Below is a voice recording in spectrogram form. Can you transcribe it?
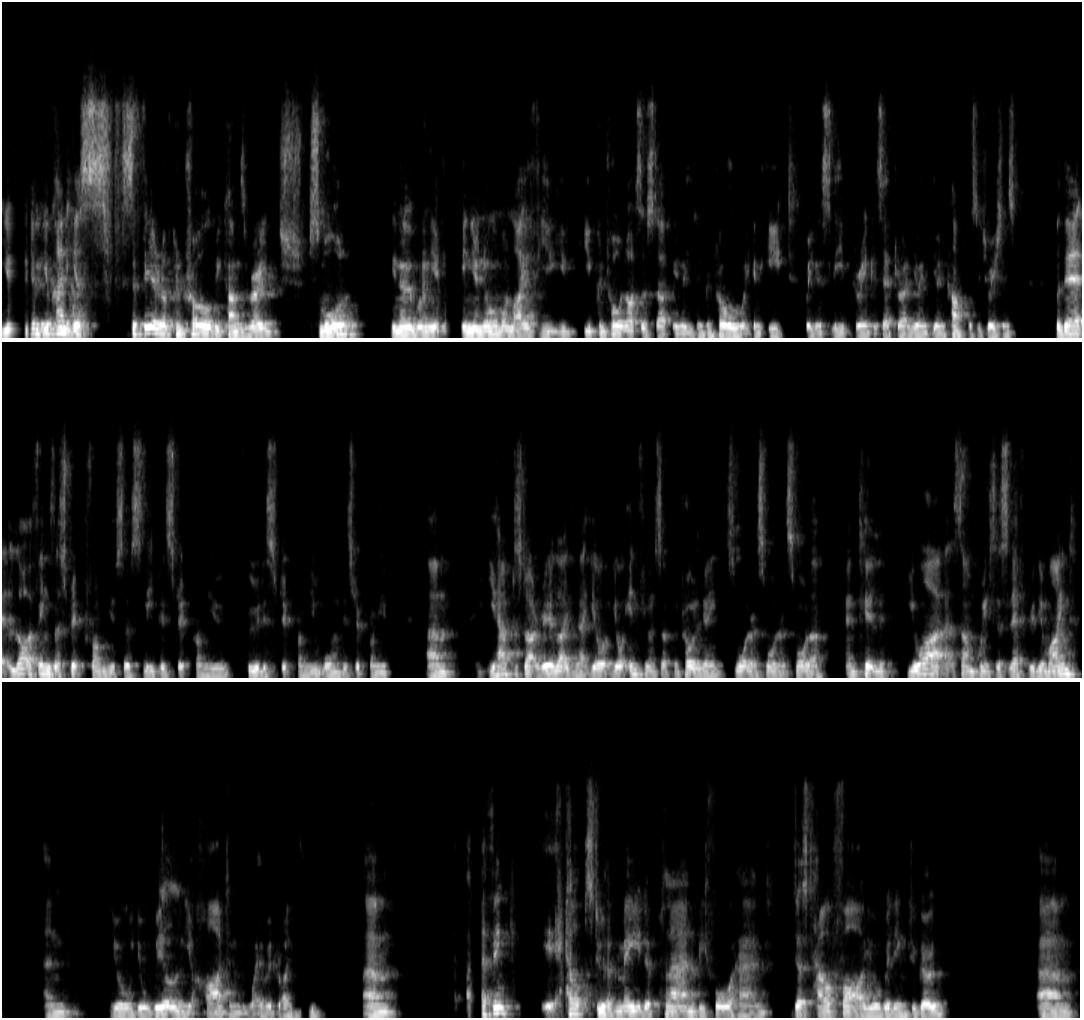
you you kind of your sphere of control becomes very small. You know when you in your normal life you you you control lots of stuff. You know you can control what you can eat where you can sleep drink etc and you're in, you're in comfortable situations. But there a lot of things are stripped from you. So sleep is stripped from you food is stripped from you warmth is stripped from you. Um, you have to start realizing that your your influence of control is getting smaller and smaller and smaller until you are at some point just left with your mind and your your will and your heart and whatever drives you um, I think it helps to have made a plan beforehand, just how far you're willing to go um,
